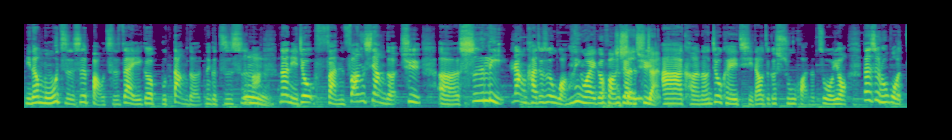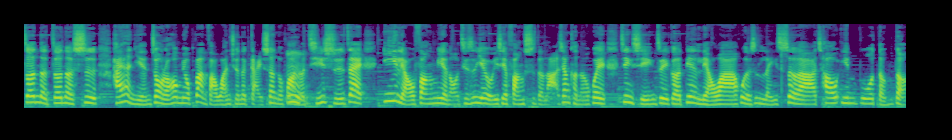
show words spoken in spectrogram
你的拇指是保持在一个不当的那个姿势嘛，那你就反方向的去呃施力，让它就是往另外一个方向去啊，可能就可以起到这个舒缓的作用。但是如果真的真的是还很严重，然后没有办法完全的改善的话呢，其实，在医疗方面哦，其实也有一些方式的啦，像可能会进行这个电疗啊，或者是镭射啊、超音波等等，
